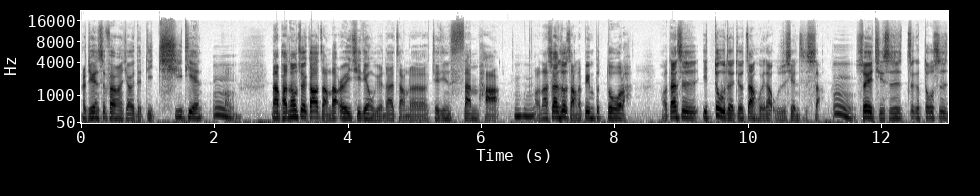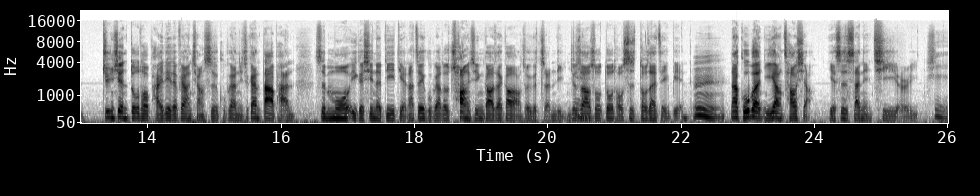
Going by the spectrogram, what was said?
那今天是放完交易的第七天，嗯，那盘中最高涨到二一七点五元，大概涨了接近三趴，嗯哼，好，那虽然说涨的并不多了，哦，但是一度的就站回到五日线之上，嗯，所以其实这个都是。均线多头排列的非常强势的股票，你去看大盘是摸一个新的低点，那这些股票都创新高，在高档做一个整理，你就知道说多头是都在这边。嗯，那股本一样超小，也是三点七亿而已。是，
